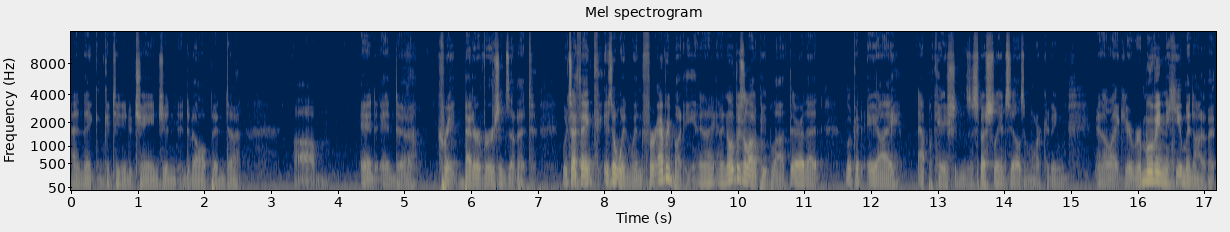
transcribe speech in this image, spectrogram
and they can continue to change and, and develop and uh, um, and and uh, create better versions of it, which I think is a win-win for everybody. And I, I know there's a lot of people out there that look at AI applications, especially in sales and marketing, and they're like, you're removing the human out of it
